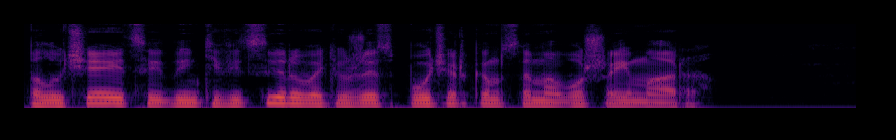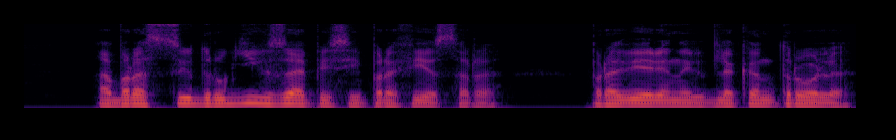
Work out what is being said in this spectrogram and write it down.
получается идентифицировать уже с почерком самого Шаймара. Образцы других записей профессора, проверенных для контроля,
